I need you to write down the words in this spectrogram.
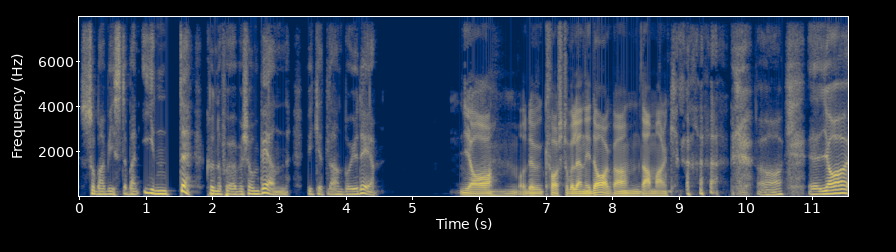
som man visste man inte kunde få över som vän. Vilket land var ju det? Ja, och det kvarstår väl än idag, va? Danmark. ja, eh, ja,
